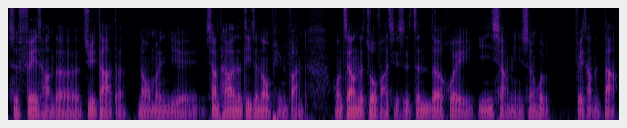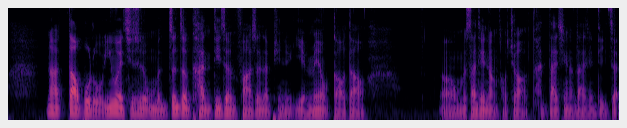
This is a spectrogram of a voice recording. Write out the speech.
是非常的巨大的。那我们也像台湾的地震那么频繁，哦，这样的做法其实真的会影响民生，会非常的大。那倒不如，因为其实我们真正看地震发生的频率也没有高到，呃，我们三天两头就要很担心很担心地震。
